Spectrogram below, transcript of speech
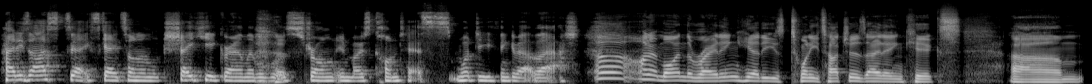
had his ice skates on and looked shaky at ground level, but was strong in most contests. What do you think about that? Uh, I don't mind the rating. He had his 20 touches, 18 kicks. Um,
